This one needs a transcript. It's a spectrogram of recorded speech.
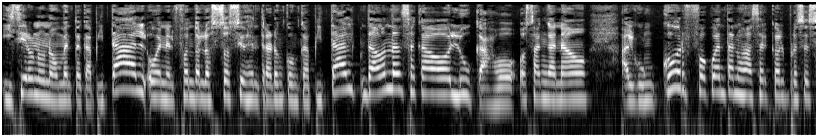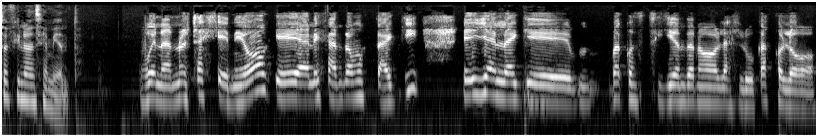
hicieron un aumento de capital o en el fondo los socios entraron con capital. ¿De dónde han sacado lucas o, o se han ganado algún corfo? Cuéntanos acerca del proceso de financiamiento. Bueno, nuestra genio, que es Alejandra Mustaki, ella es la que va consiguiéndonos las lucas con los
